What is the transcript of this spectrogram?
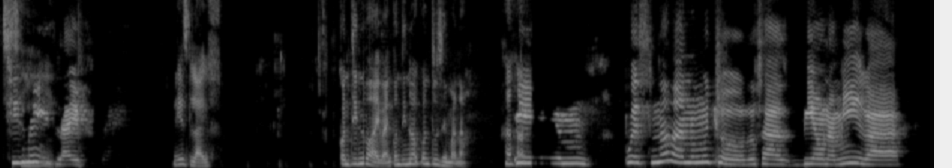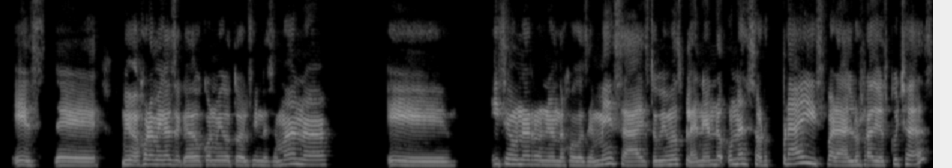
Chisme Sí. is life. This life. Continúa, Iván, continúa con tu semana. Y mm, pues nada, no mucho. O sea, vi a una amiga. Este, mi mejor amiga se quedó conmigo todo el fin de semana. Eh, hice una reunión de juegos de mesa. Estuvimos planeando una surprise para los radioescuchas.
